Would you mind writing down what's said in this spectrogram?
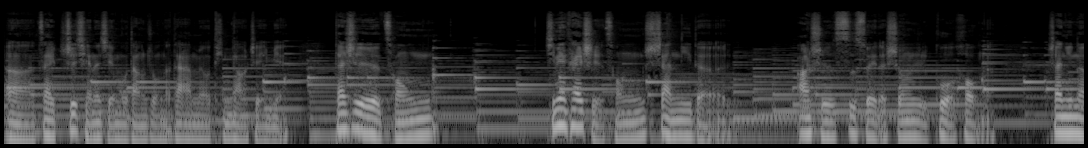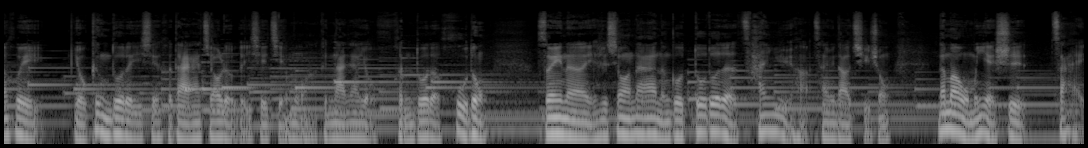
呃，在之前的节目当中呢，大家没有听到这一面。但是从今天开始，从善妮的二十四岁的生日过后呢，山妮呢会有更多的一些和大家交流的一些节目啊，跟大家有很多的互动。所以呢，也是希望大家能够多多的参与哈，参与到其中。那么我们也是在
